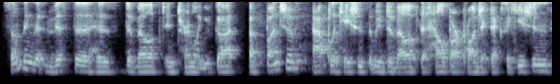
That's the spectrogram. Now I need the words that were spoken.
something that Vista has developed internally. We've got a bunch of applications that we've developed that help our project execution,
